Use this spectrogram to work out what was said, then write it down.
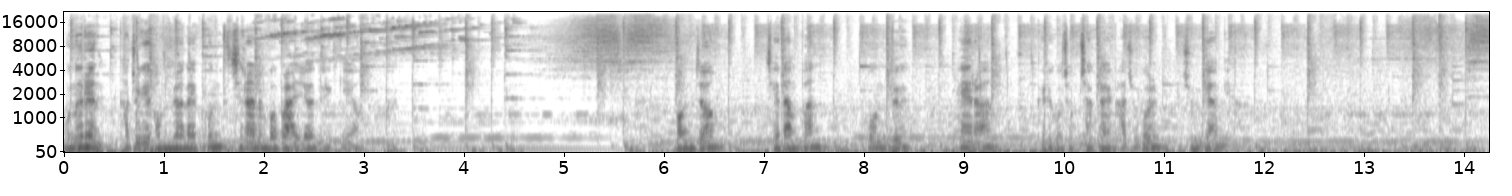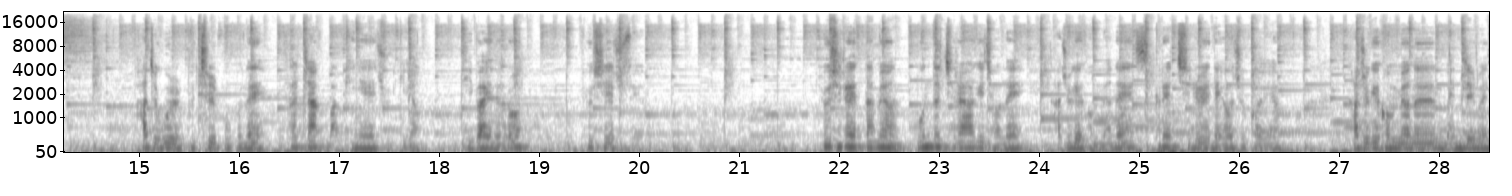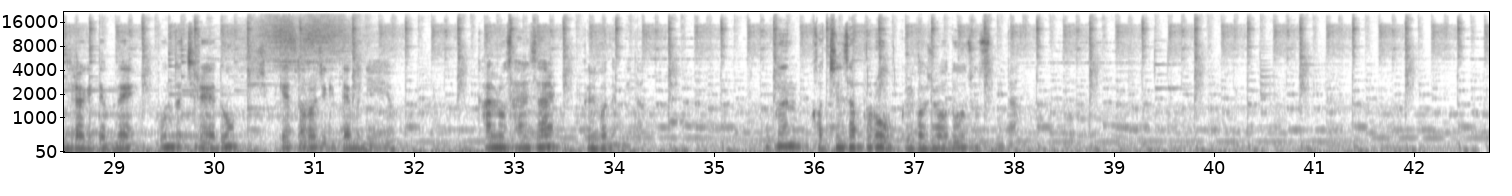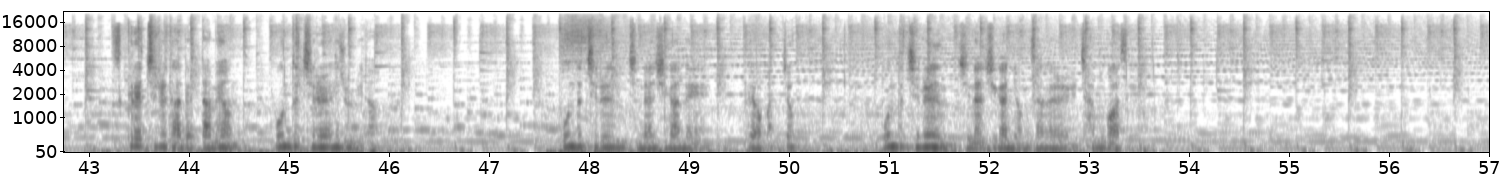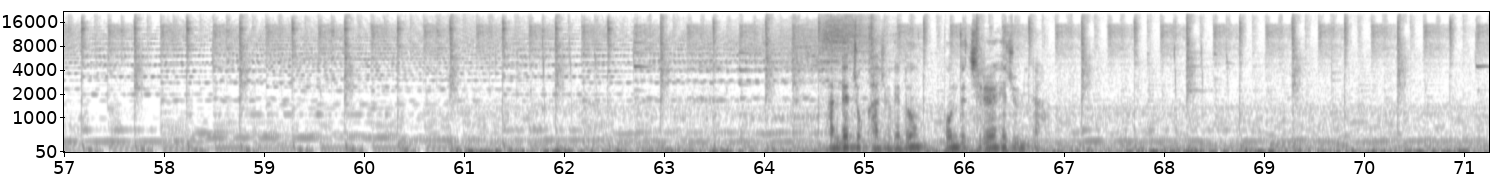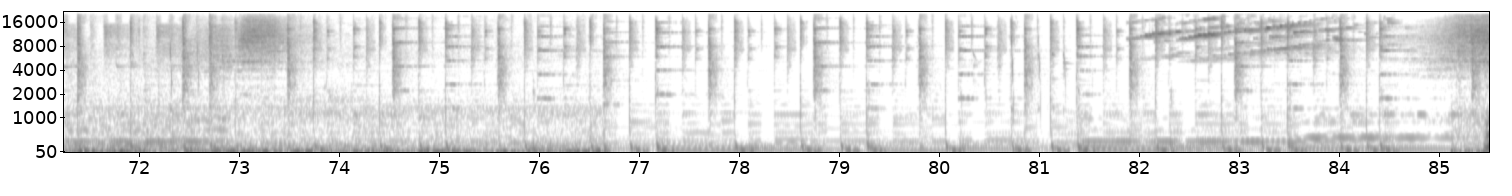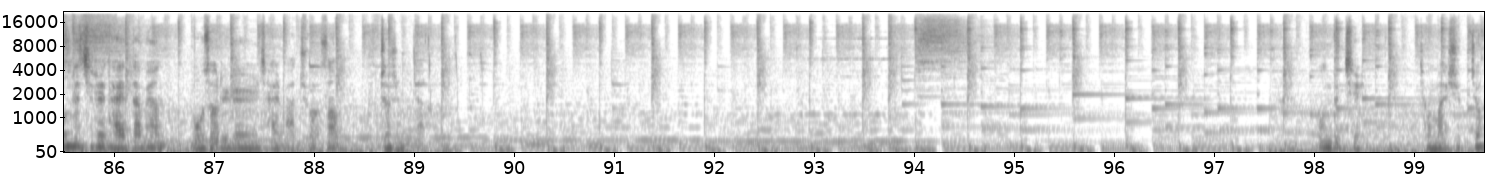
오늘은 가죽의 겉면에 본드 칠하는 법을 알려드릴게요. 먼저 재단판, 본드, 헤라, 그리고 접착할 가죽을 준비합니다. 가죽을 붙일 부분에 살짝 마킹해 줄게요. 디바이더로 표시해 주세요. 표시를 했다면 본드 칠을 하기 전에 가죽의 겉면에 스크래치를 내어줄 거예요. 가죽의 겉면은 맨질맨질하기 때문에 본드 칠을 해도 쉽게 떨어지기 때문이에요. 칼로 살살 긁어냅니다. 혹은 거친 사포로 긁어주어도 좋습니다. 스크래치를 다 냈다면 본드 칠을 해줍니다. 본드 칠은 지난 시간에 배워봤죠? 본드 칠은 지난 시간 영상을 참고하세요. 반대쪽 가죽에도 본드 칠을 해줍니다. 본드 칠을 다 했다면 모서리를 잘 맞추어서 붙여줍니다. 본드 칠 정말 쉽죠?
